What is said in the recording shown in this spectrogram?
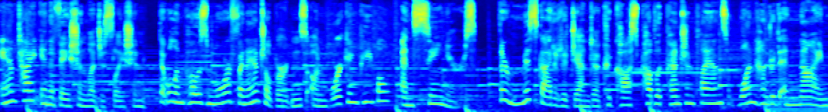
anti innovation legislation that will impose more financial burdens on working people and seniors. Their misguided agenda could cost public pension plans $109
